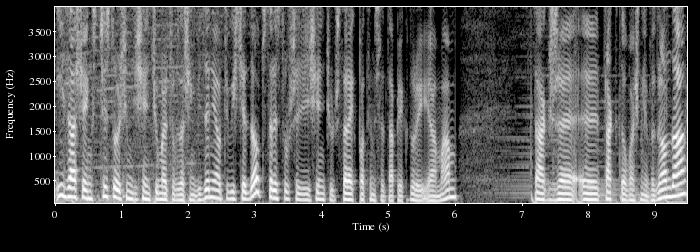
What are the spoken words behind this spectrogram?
I zasięg z 380 metrów zasięg widzenia oczywiście do 464 po tym setupie, który ja mam. Także yy, tak to właśnie wygląda.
